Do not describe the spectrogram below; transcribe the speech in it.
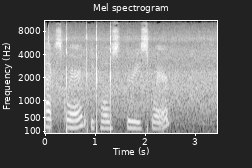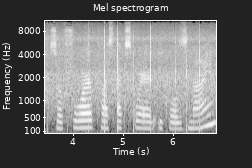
x squared equals 3 squared. So 4 plus x squared equals 9.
